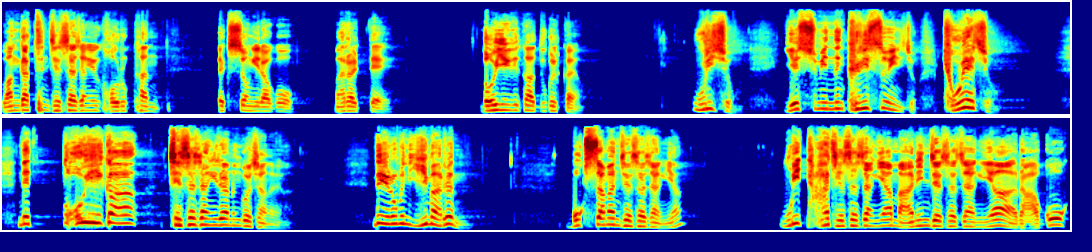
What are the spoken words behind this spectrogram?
왕 같은 제사장이 거룩한 백성이라고 말할 때 너희가 누굴까요? 우리죠. 예수 믿는 그리스도인이죠. 교회죠. 근데 너희가 제사장이라는 거잖아요. 근데 여러분 이 말은 목사만 제사장이야? 우리 다 제사장이야, 만인 제사장이야 라고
